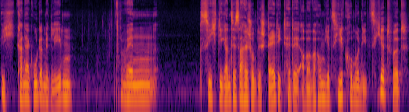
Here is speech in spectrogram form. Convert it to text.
ich kann ja gut damit leben, wenn sich die ganze Sache schon bestätigt hätte. Aber warum jetzt hier kommuniziert wird,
